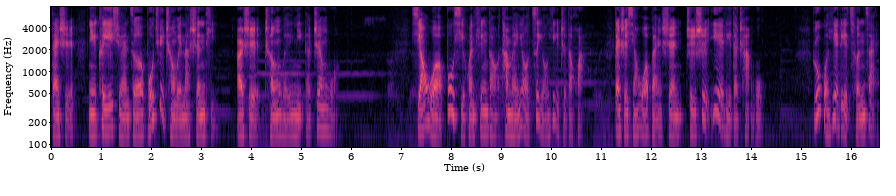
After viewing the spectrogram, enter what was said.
但是你可以选择不去成为那身体，而是成为你的真我。小我不喜欢听到他没有自由意志的话，但是小我本身只是业力的产物。如果业力存在，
